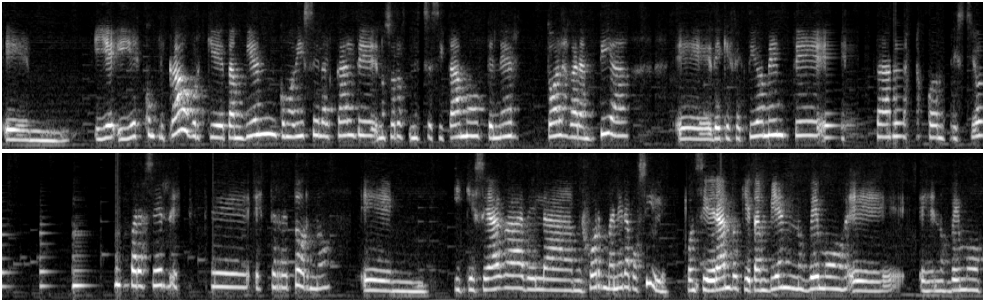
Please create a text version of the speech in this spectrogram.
Em, y, es complicado porque también, como dice el alcalde, nosotros necesitamos tener todas las garantías eh, de que efectivamente están las condiciones para hacer este, este retorno em, y que se haga de la mejor manera posible, considerando que también nos vemos, eh, eh, nos vemos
